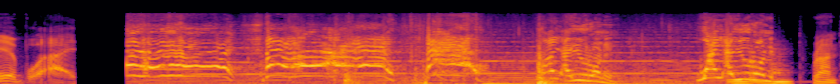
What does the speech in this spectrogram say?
Yeah, boy. Why are you running? Why are you running? Run.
